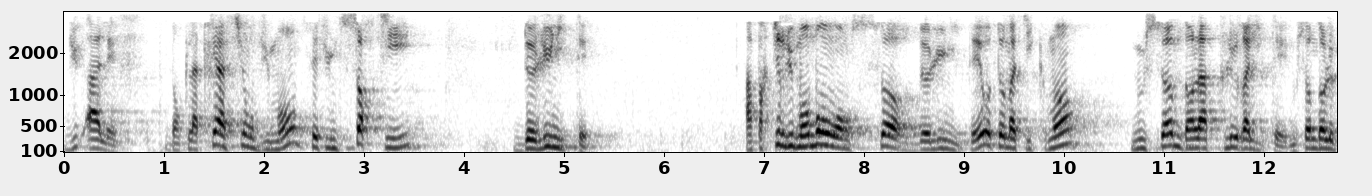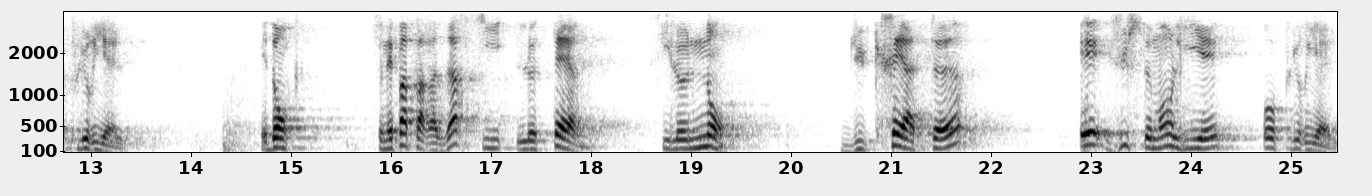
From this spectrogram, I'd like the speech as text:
Du Aleph. Donc la création du monde, c'est une sortie de l'unité. À partir du moment où on sort de l'unité, automatiquement, nous sommes dans la pluralité, nous sommes dans le pluriel. Et donc, ce n'est pas par hasard si le terme, si le nom du créateur est justement lié au pluriel.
